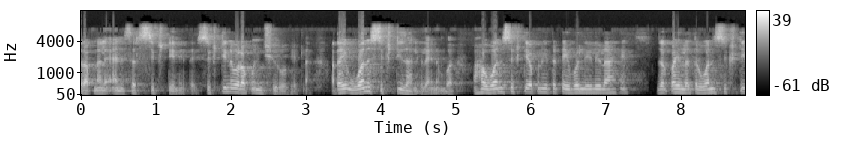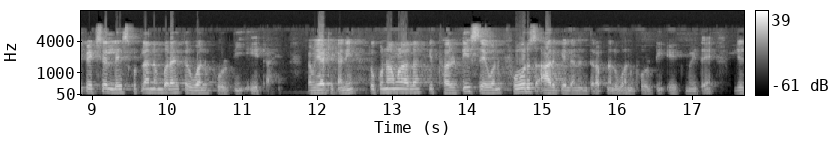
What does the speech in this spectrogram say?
तर आपल्याला ॲन्सर सिक्स्टीन येते सिक्स्टीनवर आपण झिरो घेतला. आता हे वन सिक्स्टी झालेला आहे नंबर हा वन सिक्स्टी आपण इथं टेबल लिहिलेला आहे. जर पाहिलं तर वन सिक्स्टीपेक्षा लेस कुठला नंबर आहे? तर वन फोर्टी एट आहे. त्यामुळे या ठिकाणी तो कुणा आला की थर्टी सेवन फोर्स आर केल्यानंतर आपल्याला वन फोर्टी एट मिळते. म्हणजे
